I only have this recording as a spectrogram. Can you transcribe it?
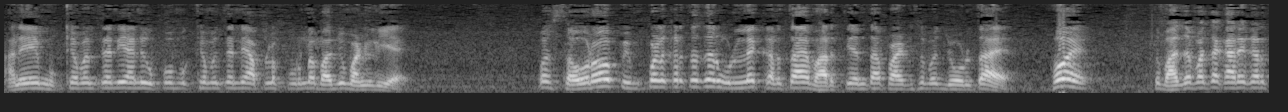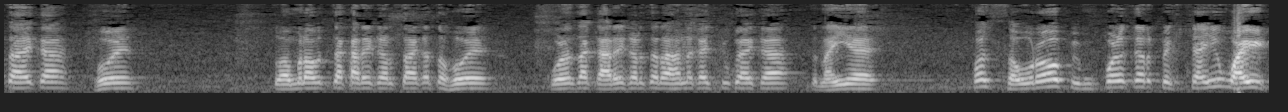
आणि मुख्यमंत्र्यांनी आणि उपमुख्यमंत्र्यांनी आपलं पूर्ण बाजू मांडली आहे. पण सौरव पिंपळकरचा जर उल्लेख करताय भारतीय जनता पार्टीसोबत जोडताय होय. तो भाजपाचा कार्यकर्ता आहे का? होय. तो अमरावतीचा कार्यकर्ता आहे का? तर होय. कोणाचा कार्यकर्ता राहणं काही चूक आहे का? तर नाही आहे. पण सौरव पिंपळकर पेक्षाही वाईट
